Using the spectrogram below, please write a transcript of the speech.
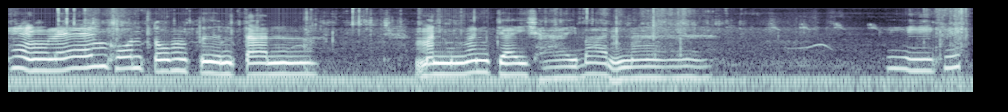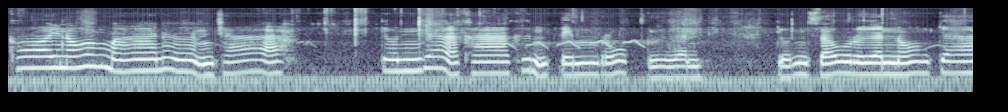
แห้งแล้งโคนตมตื่นตัน มันเหมือนใจชายบ้านนาที่คิดคอยน้องมาเนิ่นช้า จนหญ้าคาขึ้นเต็มโรคเกลือน จนเสาเรือนน้องเจ้า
